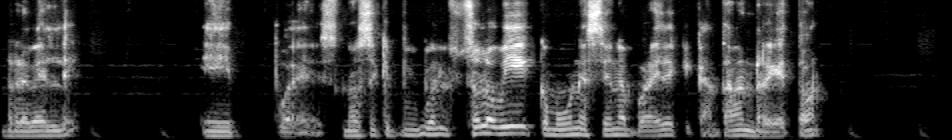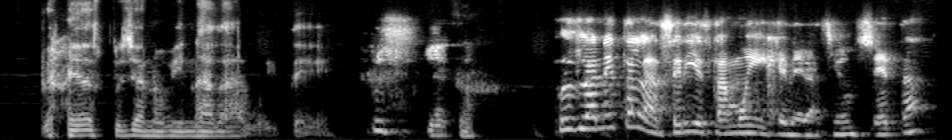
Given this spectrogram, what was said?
Rebelde. Y pues no sé qué, bueno, solo vi como una escena por ahí de que cantaban reggaetón. Pero ya después ya no vi nada, güey, de Pues, eso. pues la neta, la serie está muy generación Z,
